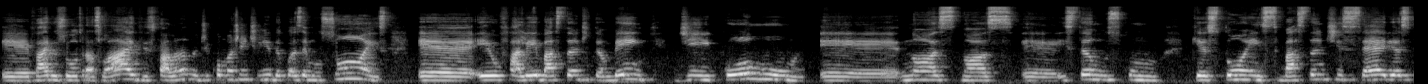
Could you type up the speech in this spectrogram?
É, várias outras lives falando de como a gente lida com as emoções. É, eu falei bastante também de como é, nós, nós é, estamos com questões bastante sérias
